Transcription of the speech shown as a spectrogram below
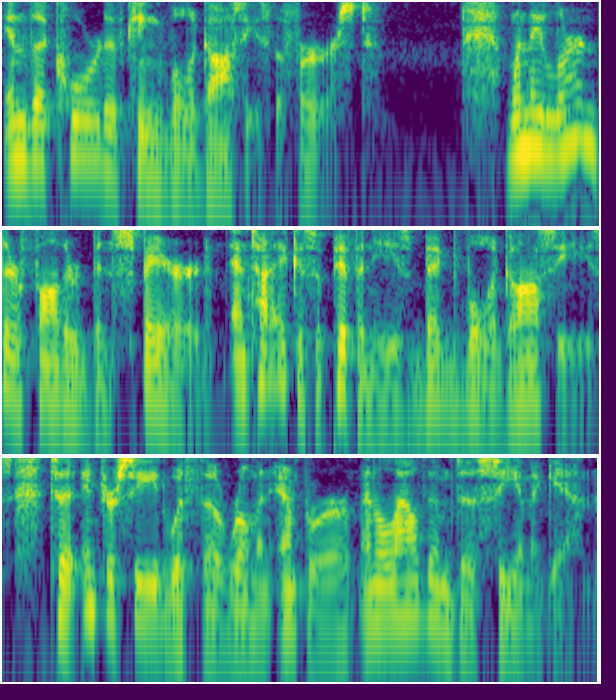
in the court of King Vologases I. When they learned their father had been spared, Antiochus Epiphanes begged Vologases to intercede with the Roman emperor and allow them to see him again.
